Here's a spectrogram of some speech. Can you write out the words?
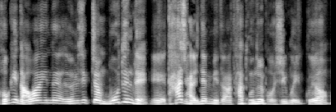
거기 나와 있는 음식점 모든 데 예 다 잘 됩니다. 다 돈을 버시고 있고요.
